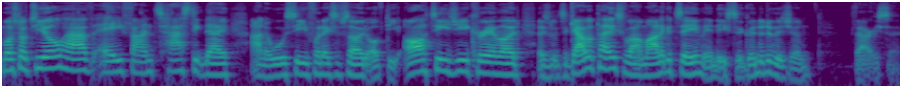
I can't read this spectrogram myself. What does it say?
Much love to you all. Have a fantastic day and I will see you for the next episode of the RTG Career Mode as we look to gather pace with our Malaga team in the Segunda Division very soon.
